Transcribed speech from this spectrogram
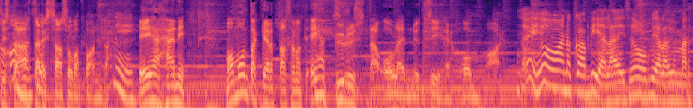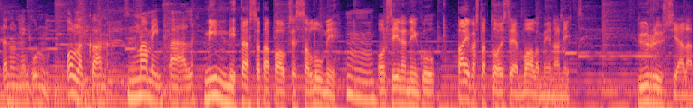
Siis onhan tähtärissä asuva panda. Niin. Eihän häni, Mä oon monta kertaa sanonut, että eihän pyrystä ole nyt siihen hommaan. No ei ole ainakaan vielä. Ei se ole vielä ymmärtänyt niin kuin ollenkaan namin päälle. Mimmi tässä tapauksessa Lumi mm. on siinä niin kuin päivästä toiseen valmiina, niin pyry siellä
